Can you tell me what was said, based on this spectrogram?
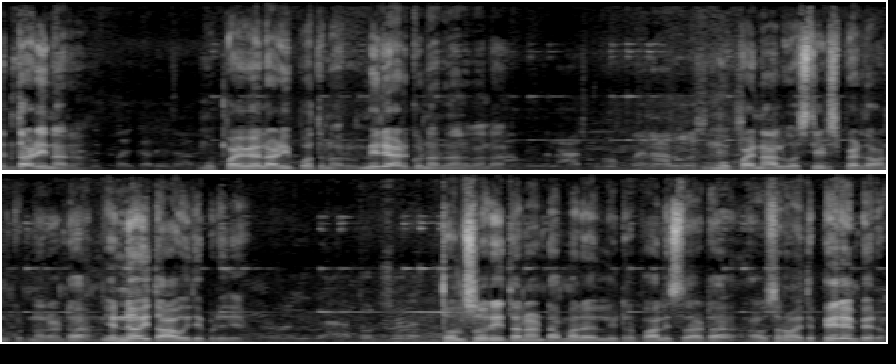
ఎంత అడిగినారు? ముప్పై వేలు అడిగిపోతున్నారు. మీరే ఆడుకున్నారు నాలుగు వేల ముప్పై నాలుగు వస్తే ఇడిచి పెడదాం అనుకుంటున్నారంట. ఎన్నో అయితే ఆవు ఇది ఇప్పుడు ఇది? తొలసూరి ఇతనంట మరి లీటర్ పాలు ఇస్తుందట. అవసరం అయితే పేరేం పేరు?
